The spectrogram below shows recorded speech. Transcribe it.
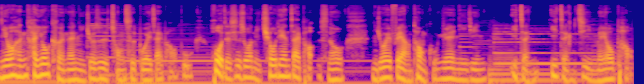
你有很很有可能，你就是从此不会再跑步，或者是说你秋天再跑的时候，你就会非常痛苦，因为你已经一整一整季没有跑，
